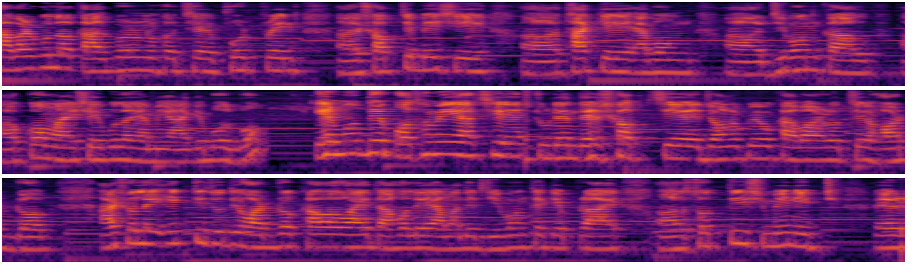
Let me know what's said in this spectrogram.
খাবারগুলো কার্বন হচ্ছে ফুটপ্রিন্ট সবচেয়ে বেশি থাকে এবং জীবনকাল কমায়, সেগুলাই আমি আগে বলব। এর মধ্যে প্রথমেই আছে স্টুডেন্টদের সবচেয়ে জনপ্রিয় খাবার হচ্ছে হট ডগ আসলে একটি যদি হট ডগ খাওয়া হয়, তাহলে আমাদের জীবন থেকে প্রায় ছত্রিশ মিনিট এর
